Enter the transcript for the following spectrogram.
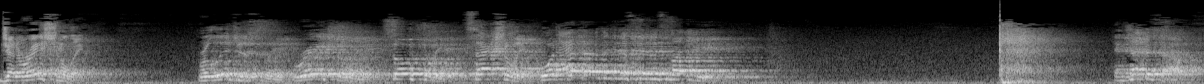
generationally, religiously, racially, socially, sexually, whatever the distance might be. And check this out.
